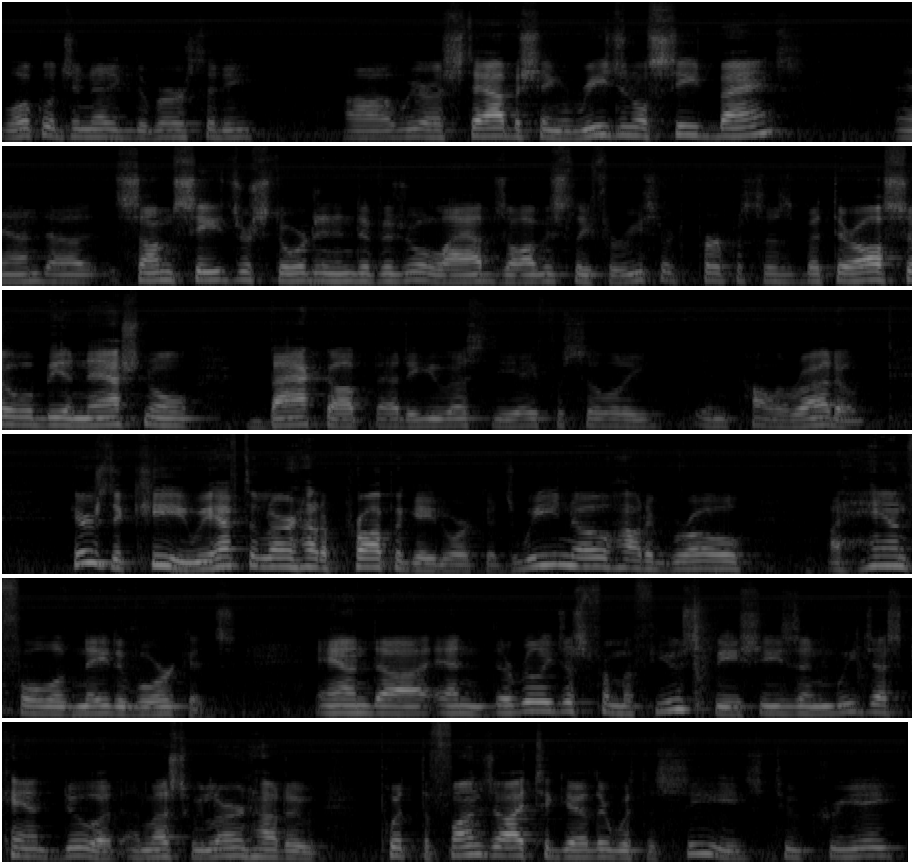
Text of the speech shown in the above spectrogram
local genetic diversity. Uh, we are establishing regional seed banks, and uh, some seeds are stored in individual labs, obviously for research purposes, but there also will be a national backup at a USDA facility in Colorado. Here's the key. We have to learn how to propagate orchids. We know how to grow a handful of native orchids. And, uh, and they're really just from a few species, and we just can't do it unless we learn how to put the fungi together with the seeds to create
